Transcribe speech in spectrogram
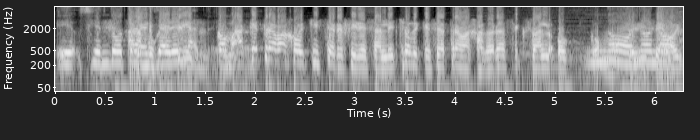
eh, siendo A otra ver, mujer. en Beatriz, la- ¿cómo- ¿a qué trabajo X te refieres? ¿Al hecho de que sea trabajadora sexual o como no, se no, dice no, hoy?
